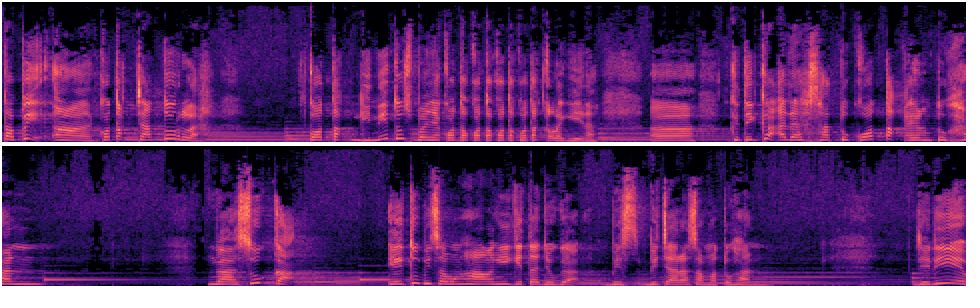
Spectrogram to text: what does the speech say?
tapi uh, kotak catur lah. Kotak gini terus banyak kotak-kotak kotak-kotak lagi. Nah uh, ketika ada satu kotak yang Tuhan nggak suka ya itu bisa menghalangi kita juga bicara sama Tuhan. Jadi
